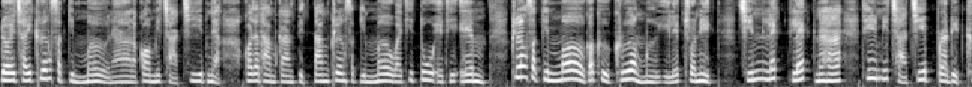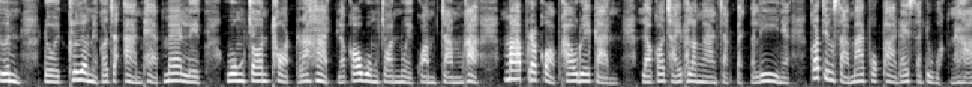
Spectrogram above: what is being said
โดยใช้เครื่อง skimmer นะแล้วก็มิจฉาชีพเนี่ยก็จะทำการติดตั้งเครื่องสกิมเมอร์ไว้ที่ตู้ ATM เครื่องสกิมเมอร์ก็คือเครื่องมืออิเล็กทรอนิกส์ชิ้นเล็กๆนะคะที่มิจฉาชีพประดิษฐ์ขึ้น โดยเครื่องเนี่ยก็จะอ่านแถบแม่เหล็ก วงจรถอดรหัส แล้วก็วงจรหน่วยความจำค่ะ มาประกอบเข้าด้วยกัน แล้วก็ใช้พลังงานจากแบตเตอรี่เนี่ยก็จึงสามารถพกพาได้สะดวกนะคะ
